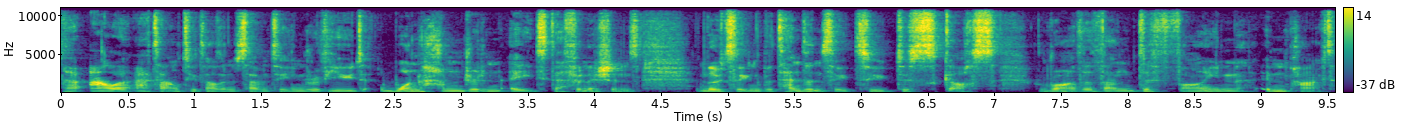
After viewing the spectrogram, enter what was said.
Uh, Alla et al. 2017 reviewed 108 definitions, noting the tendency to discuss rather than define impact,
